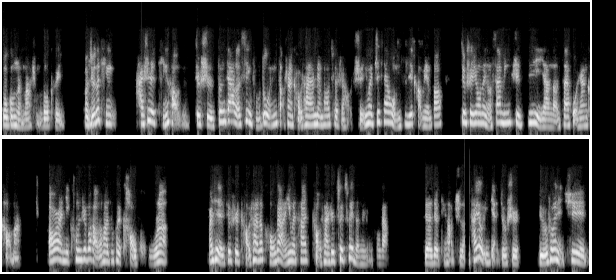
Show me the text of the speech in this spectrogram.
多功能嘛，什么都可以，我觉得挺还是挺好的，就是增加了幸福度。你早上烤出来的面包确实好吃，因为之前我们自己烤面包。就是用那种三明治机一样的在火上烤嘛，偶尔你控制不好的话就会烤糊了，而且就是烤出来的口感，因为它烤出来是脆脆的那种口感，觉得就挺好吃的。还有一点就是，比如说你去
